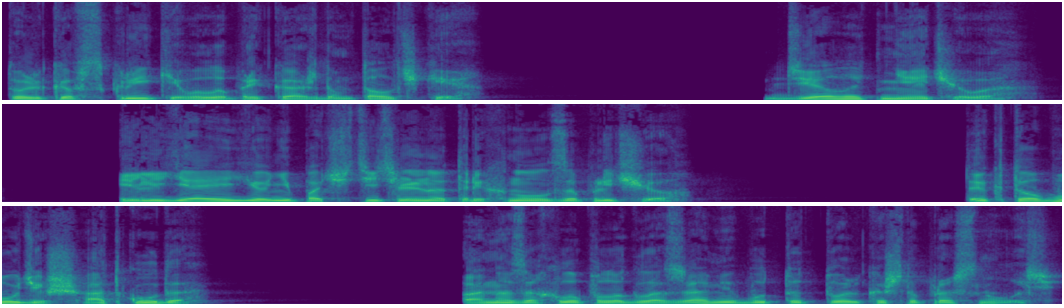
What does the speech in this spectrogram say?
только вскрикивала при каждом толчке. Делать нечего. Илья ее непочтительно тряхнул за плечо. «Ты кто будешь? Откуда?» Она захлопала глазами, будто только что проснулась.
